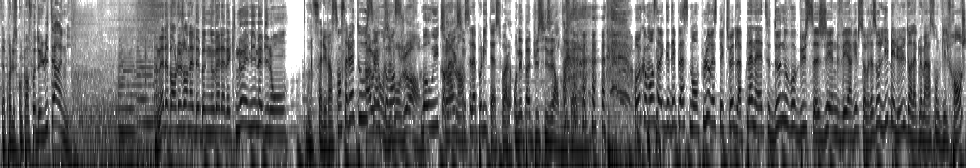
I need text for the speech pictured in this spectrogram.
juste après le scoop info de 8h30. Mais d'abord le journal des bonnes nouvelles avec Noémie Mabilon. Salut Vincent, salut à tous. Ah oui, on, dit commence... bonjour. Bon oui, quand même, hein, c'est- c'est la politesse, voilà. On n'est pas depuis 6 heures. donc, euh, On commence avec des déplacements plus respectueux de la planète. Deux nouveaux bus GNV arrivent sur le réseau Libellule dans l'agglomération de Villefranche.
